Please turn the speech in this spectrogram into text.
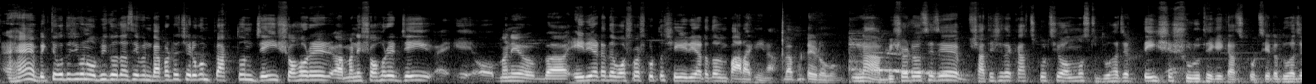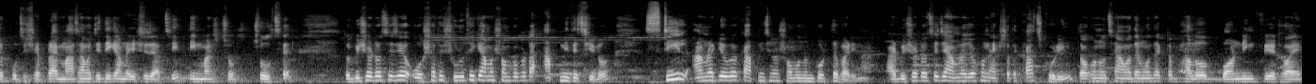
হ্যাঁ ব্যক্তিগত জীবনে অভিজ্ঞতা আছে এবং ব্যাপারটা হচ্ছে এরকম প্রাক্তন যেই শহরের মানে শহরের যেই মানে এরিয়াটাতে বসবাস করতো, সেই এরিয়াটাতে আমি পা রাখি না ব্যাপারটা এরকম। না, বিষয়টা হচ্ছে যে সাথে সাথে কাজ করছি অলমোস্ট দু হাজার তেইশের শুরু থেকে কাজ করছি। এটা দু হাজার পঁচিশের প্রায় মাঝামাঝি দিকে আমরা এসে যাচ্ছি, তিন মাস চল- চলছে। তো বিষয়টা হচ্ছে যে ওর সাথে শুরু থেকে আমার সম্পর্কটা আপনিতে ছিল। স্টিল আমরা কেউ কাউকে আপনি ছাড়া সম্বোধন করতে পারি না। আর বিষয়টা হচ্ছে যে আমরা যখন একসাথে কাজ করি, তখন হচ্ছে আমাদের মধ্যে একটা ভালো বন্ডিং ক্রিয়েট হয়।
